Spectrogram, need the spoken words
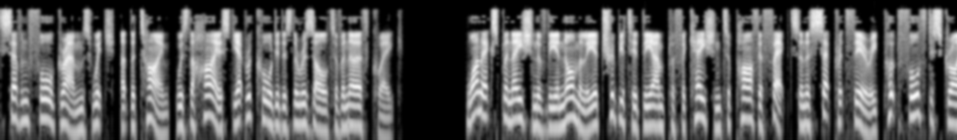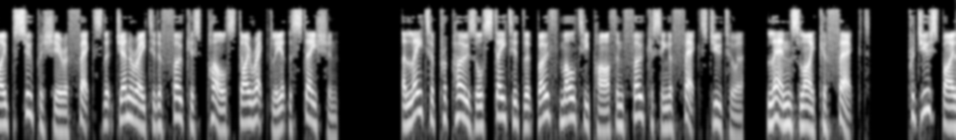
0.74 grams which, at the time, was the highest yet recorded as the result of an earthquake. One explanation of the anomaly attributed the amplification to path effects and a separate theory put forth described supershear effects that generated a focused pulse directly at the station. A later proposal stated that both multipath and focusing effects due to a lens-like effect produced by a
